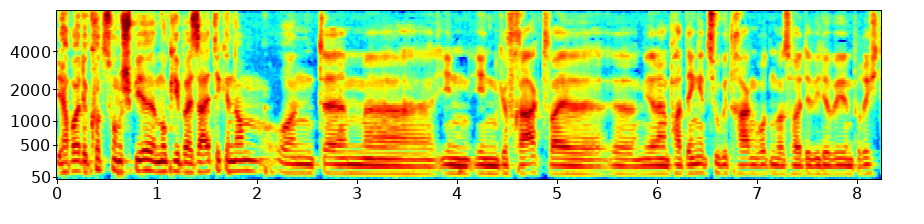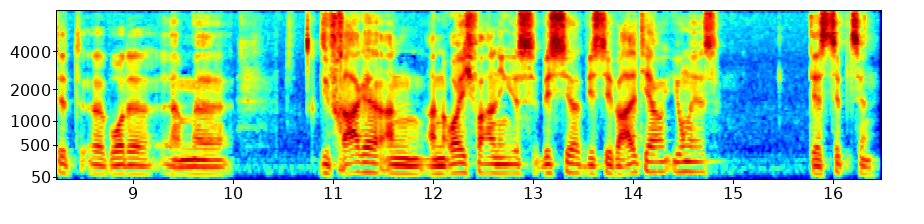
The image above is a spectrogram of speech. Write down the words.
Ich habe heute kurz vorm Spiel Mucki beiseite genommen und ähm, äh, ihn, ihn gefragt, weil äh, mir da ein paar Dinge zugetragen wurden, was heute wieder über ihn berichtet äh, wurde. Ähm, äh, die Frage an, an euch vor allen Dingen ist, wisst ihr, wisst ihr, wie alt der Junge ist? Der ist 17.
